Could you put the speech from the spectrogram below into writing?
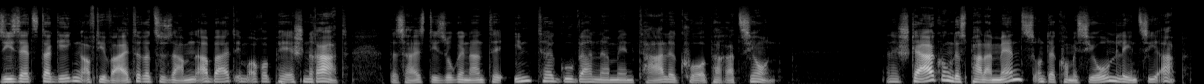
Sie setzt dagegen auf die weitere Zusammenarbeit im Europäischen Rat, das heißt die sogenannte intergouvernementale Kooperation. Eine Stärkung des Parlaments und der Kommission lehnt sie ab.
